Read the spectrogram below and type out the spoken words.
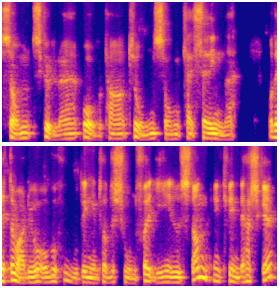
som skulle overta tronen som keiserinne. Og dette var det jo overhodet ingen tradisjon for i Russland, en kvinnelig hersker.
